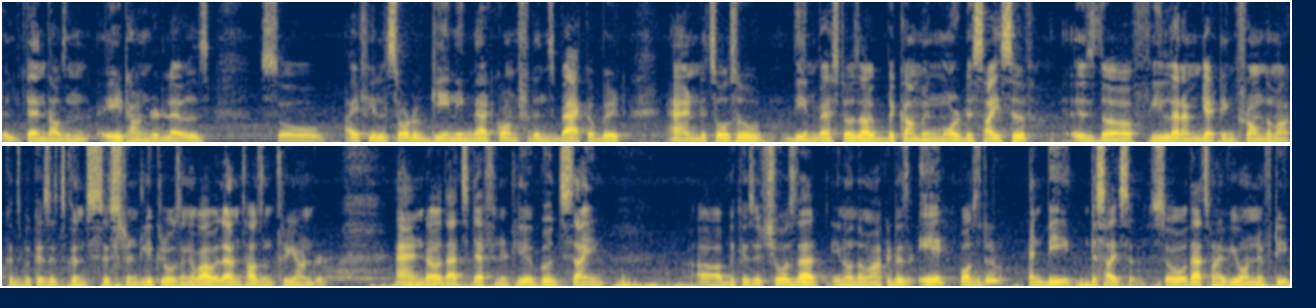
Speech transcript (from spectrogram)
10800 levels. So i feel it's sort of gaining that confidence back a bit and it's also the investors are becoming more decisive is the feel that I'm getting from the markets because it's consistently closing above 11,300 and uh, that's definitely a good sign uh, because it shows that you know the market is a positive and b decisive. So that's my view on nifty.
